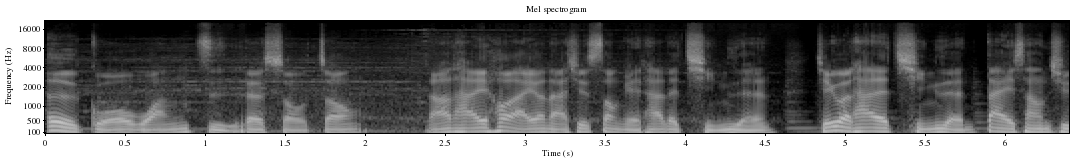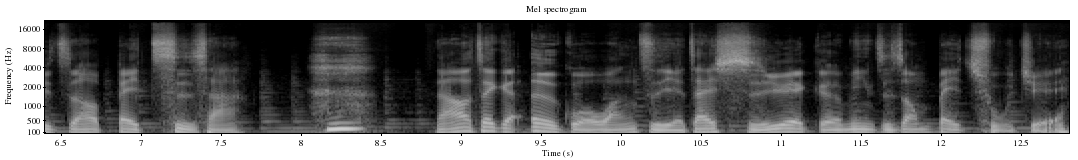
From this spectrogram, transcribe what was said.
俄国王子的手中。然后他后来又拿去送给他的情人，结果他的情人戴上去之后被刺杀。然后这个俄国王子也在十月革命之中被处决。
